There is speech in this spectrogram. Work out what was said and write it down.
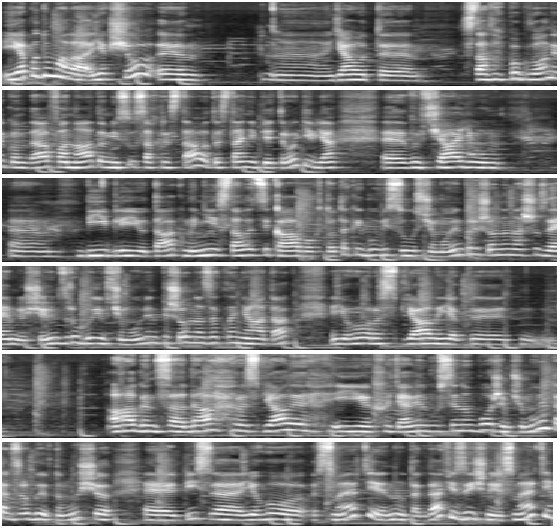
І я подумала, якщо е, е, я от. Е, Стала поклонником, да, фанатом Ісуса Христа. От останні п'ять років я е, вивчаю Біблію. Так, мені стало цікаво, хто такий був Ісус, чому він прийшов на нашу землю, що він зробив, чому він пішов на заклання, так його розп'яли як. е, Агнца, да, розп'яли, і хоча він був сином Божим. Чому він так зробив? Тому що е, після його смерті, ну так, да, фізичної смерті,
